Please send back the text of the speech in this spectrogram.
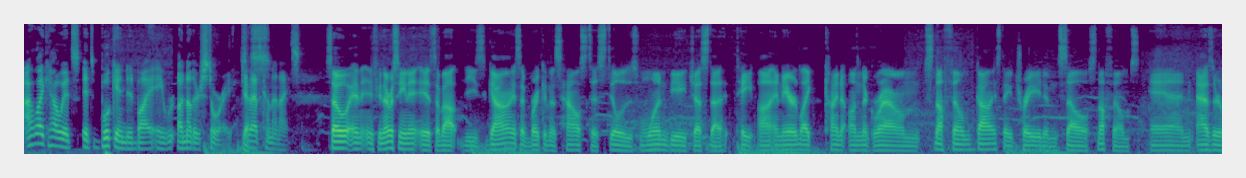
I like how it's it's bookended by a another story, so Yes. that's kind of nice. So, and if you've never seen it, it's about these guys that break in this house to steal this one VHS tape, uh, and they're like kind of underground snuff film guys. They trade and sell snuff films, and as they're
